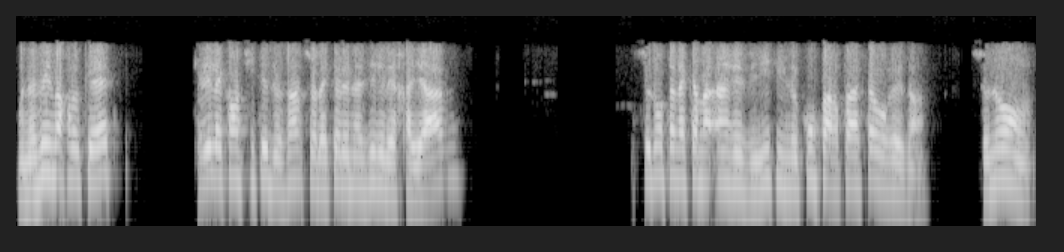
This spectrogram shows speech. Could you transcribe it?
On a vu une marloquette. Quelle est la quantité de vin sur laquelle le nazir il est chayav? Selon Tanakama, un révit, il ne compare pas ça au raisin. Selon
